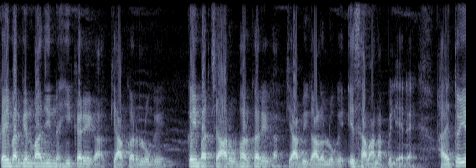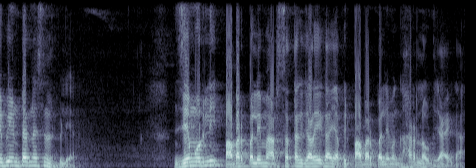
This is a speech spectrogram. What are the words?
कई बार गेंदबाजी नहीं करेगा, क्या कर लोगे? कई बार चार ओवर करेगा, क्या बिगाड़ लोगे? ऐसा वाला प्लेयर है। है तो ये भी international player J Murali power play में अर्शतक जड़ेगा या फिर पावर प्ले में घर लौट जाएगा।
